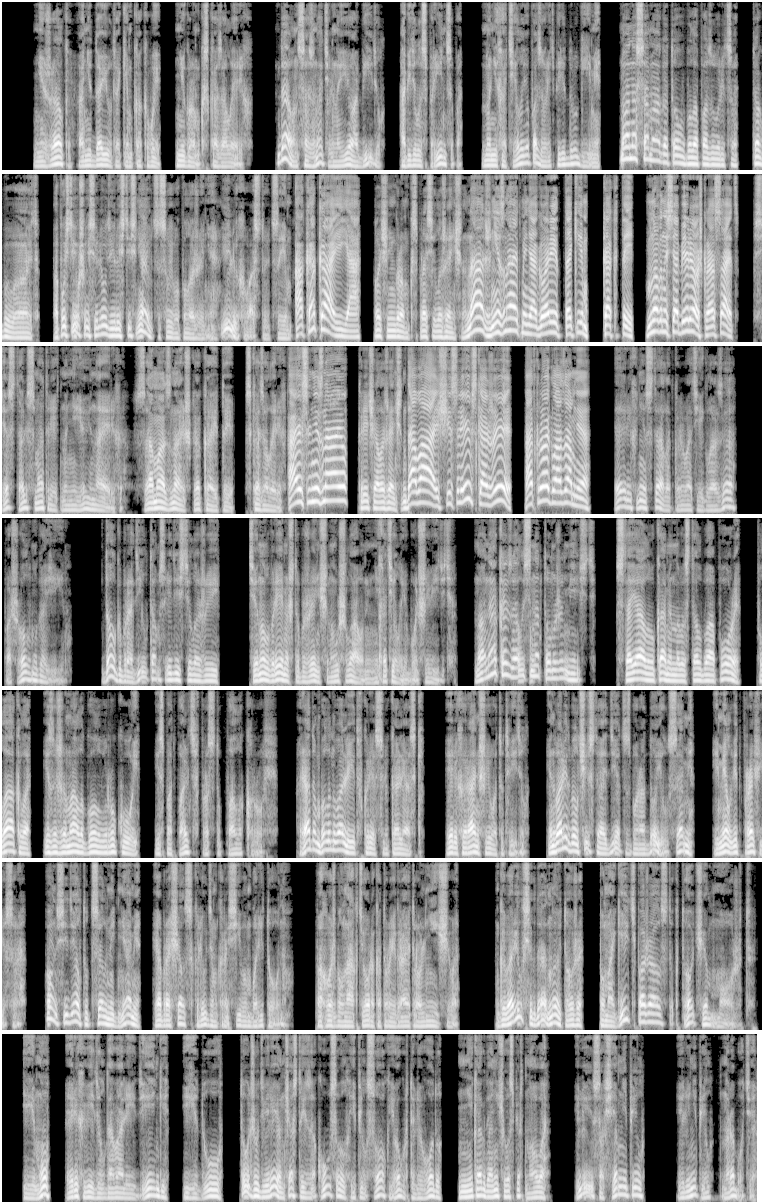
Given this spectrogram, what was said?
«Не жалко, а не даю таким, как вы», — негромко сказал Эрих. Да, он сознательно ее обидел, обидел из принципа, но не хотел ее позорить перед другими. Но она сама готова была позориться. Так бывает. Опустившиеся люди или стесняются своего положения, или хвастаются им. — А какая я? — очень громко спросила женщина. — Надж не знает меня, говорит таким, как ты. Много на себя берешь, красавец. Все стали смотреть на нее и на Эриха. — Сама знаешь, какая ты, — сказал Эрих. — А если не знаю? — кричала женщина. — Давай, счастлив, скажи. Открой глаза мне. Эрих не стал открывать ей глаза, пошел в магазин. Долго бродил там среди стеллажей, тянул время, чтобы женщина ушла, он не хотел ее больше видеть. Но она оказалась на том же месте. Стояла у каменного столба опоры, плакала и зажимала голову рукой. Из-под пальцев проступала кровь. Рядом был инвалид в кресле коляски. Эрих и раньше его тут видел. Инвалид был чисто одет, с бородой и усами имел вид профессора. Он сидел тут целыми днями и обращался к людям красивым баритоном. Похож был на актера, который играет роль нищего. Говорил всегда одно и то же «Помогите, пожалуйста, кто чем может». И ему, Эрих видел, давали и деньги, и еду. Тут же у дверей он часто и закусывал, и пил сок, йогурт или воду. Никогда ничего спиртного. Или совсем не пил, или не пил на работе.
